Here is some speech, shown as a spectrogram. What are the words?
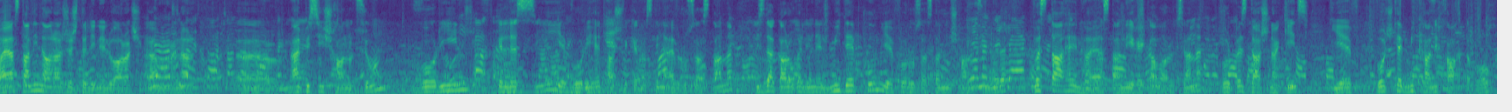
Հայաստանին անհրաժեշտ է լինելու առաջիկայում ունենալ այնպիսի իշխանություն, որին կլսի եւ որի հետ հաշվի կնստի նաեւ Ռուսաստանը, իսկ դա կարող է լինել մի դեպքում, երբ որ Ռուսաստանի իշխանությունները վստահեն Հայաստանի ղեկավարությանը որպես դաշնակից եւ ոչ թե մի քանի խաղ տվող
